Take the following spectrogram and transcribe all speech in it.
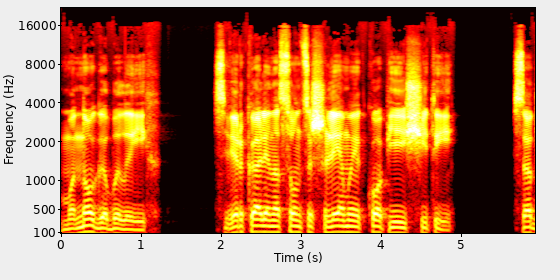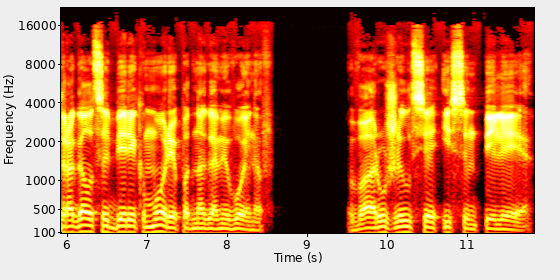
Много было их. Сверкали на солнце шлемы, копья и щиты. Содрогался берег моря под ногами воинов. Вооружился и сын Пелея.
